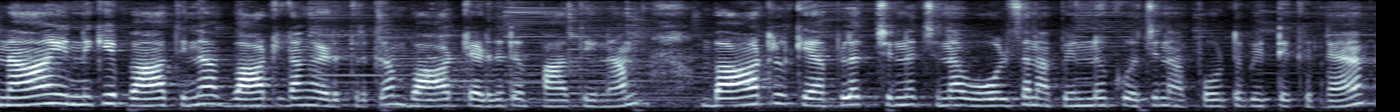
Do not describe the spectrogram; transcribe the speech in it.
நான் இன்றைக்கி பார்த்தீங்கன்னா பாட்டில் தாங்க எடுத்திருக்கேன். பாட்டில் எடுத்துகிட்டு பார்த்தீங்கன்னா பாட்டில் கேப்பில் சின்ன சின்ன ஹோல்ஸை நான் பின்னுக்கு வச்சு நான் போட்டு விட்டுக்கிட்டேன்.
